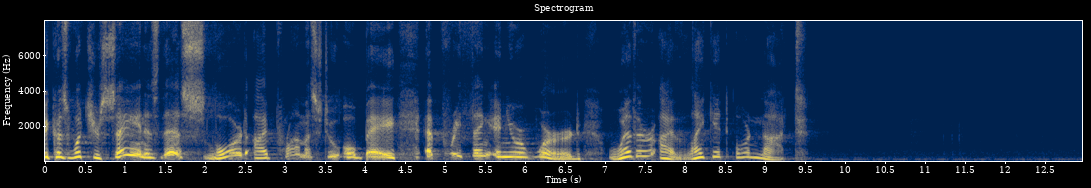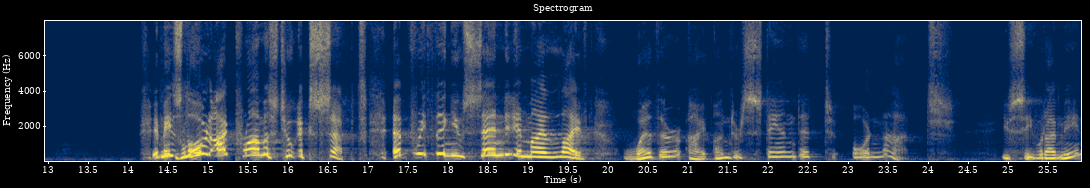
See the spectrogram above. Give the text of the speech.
Because what you're saying is this Lord, I promise to obey everything in your word, whether I like it or not. It means, Lord, I promise to accept everything you send in my life, whether I understand it or not. You see what I mean?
